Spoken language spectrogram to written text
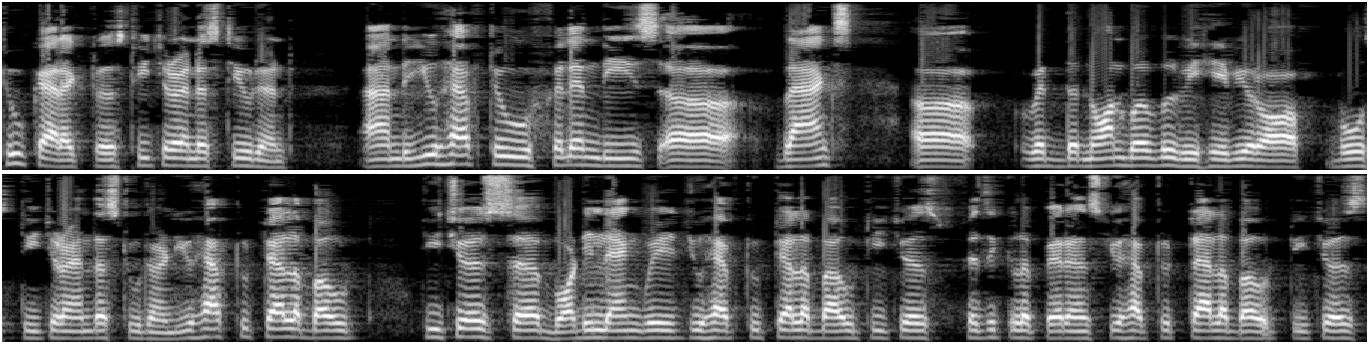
two characters, teacher and a student, and you have to fill in these uh, blanks uh, with the non-verbal behavior of both teacher and the student. You have to tell about teacher's body language, you have to tell about teacher's physical appearance, you have to tell about teacher's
